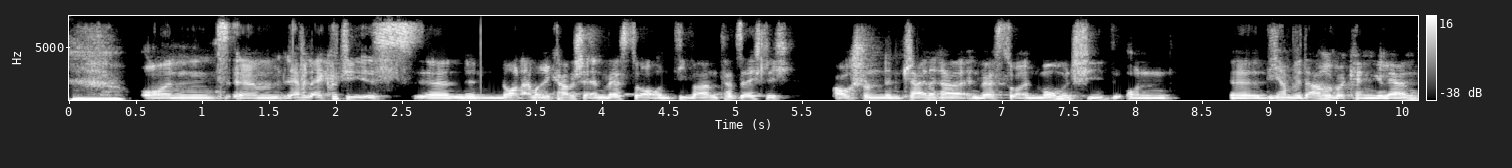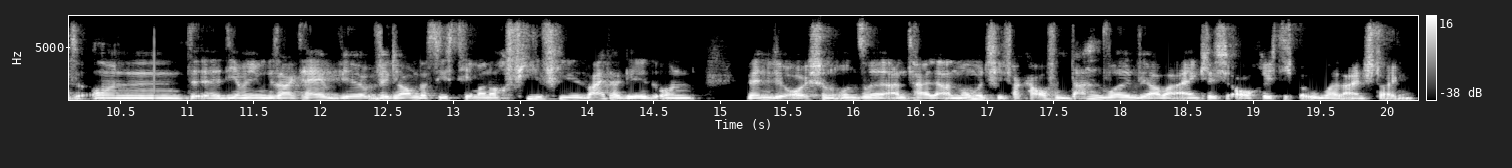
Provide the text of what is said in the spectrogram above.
Mhm. Und ähm, Level Equity ist äh, ein nordamerikanischer Investor und die waren tatsächlich auch schon ein kleinerer Investor in Momentfeed und äh, die haben wir darüber kennengelernt und äh, die haben ihm gesagt, hey, wir, wir glauben, dass dieses Thema noch viel, viel weitergeht und wenn wir euch schon unsere Anteile an Momentfeed verkaufen, dann wollen wir aber eigentlich auch richtig bei Ubal einsteigen.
